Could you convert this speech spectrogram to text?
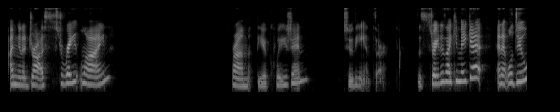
I'm going to draw a straight line from the equation to the answer. It's As straight as I can make it, and it will do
